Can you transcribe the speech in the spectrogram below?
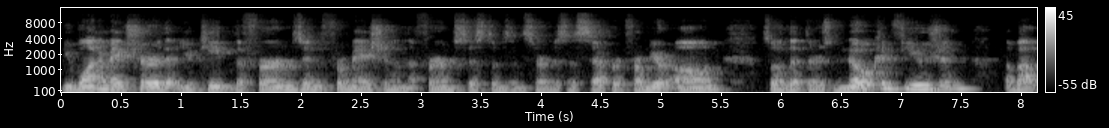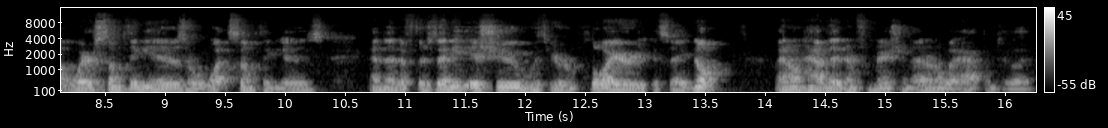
you want to make sure that you keep the firm's information and the firm's systems and services separate from your own so that there's no confusion about where something is or what something is. And that if there's any issue with your employer, you could say, nope, I don't have that information. I don't know what happened to it.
